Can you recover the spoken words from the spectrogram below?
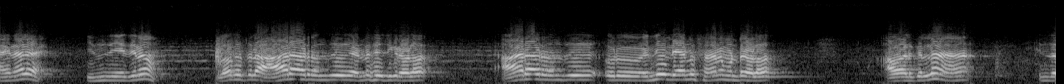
அதனால் இந்த தினம் லோகத்தில் ஆறார் வந்து எண்ணெய் சேர்த்துக்கிறாளோ ஆறார் வந்து ஒரு எண்ணெயிலையான ஸ்நானம் பண்ணுறாளோ அவளுக்கெல்லாம் இந்த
